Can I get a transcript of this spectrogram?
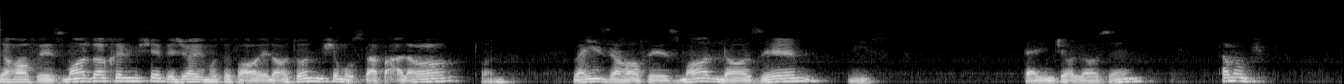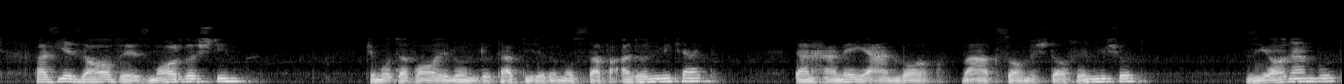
زهاف ازمار داخل میشه به جای متفاعلاتون میشه مستفعلاتون. و این زهاف ازمار لازم نیست. در اینجا لازم تمام شد. پس یه زهاف ازمار داشتیم که متفاعلون رو تبدیل به مستفعلون می‌کرد. در همه انواع و اقسامش داخل می‌شد. زیادم بود.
